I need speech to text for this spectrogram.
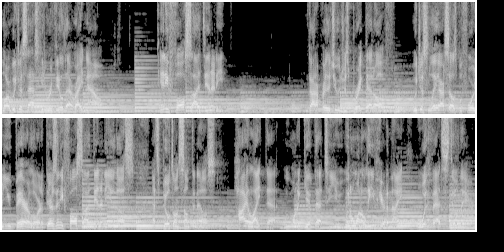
Lord, we just ask you to reveal that right now. Any false identity, God, I pray that you would just break that off. We just lay ourselves before you bare, Lord. If there's any false identity in us that's built on something else, highlight that. We want to give that to you. We don't want to leave here tonight with that still there.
